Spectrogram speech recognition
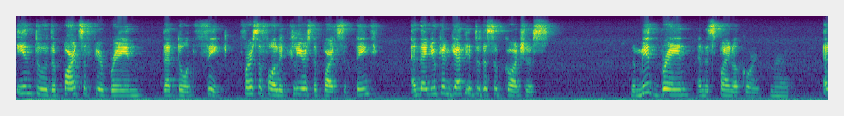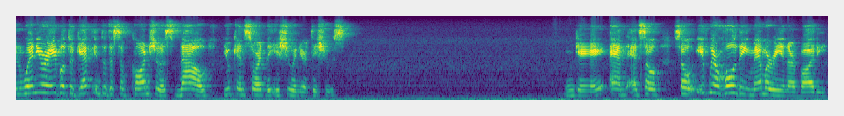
into the parts of your brain that don't think. First of all, it clears the parts that think, and then you can get into the subconscious, the midbrain, and the spinal cord. Right. And when you're able to get into the subconscious, now you can sort the issue in your tissues. Okay? And and so so if we're holding memory in our body,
